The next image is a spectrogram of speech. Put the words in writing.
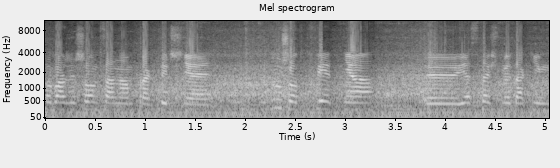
towarzysząca nam praktycznie już od kwietnia. E, jesteśmy takim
